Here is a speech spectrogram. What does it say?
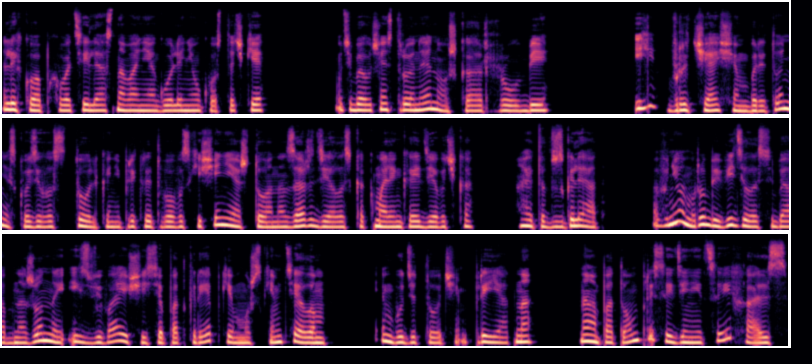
легко обхватили основание голени у косточки. «У тебя очень стройная ножка, Руби», и в рычащем баритоне сквозило столько неприкрытого восхищения, что она зарделась, как маленькая девочка. А этот взгляд... В нем Руби видела себя обнаженной и извивающейся под крепким мужским телом. Им будет очень приятно. А потом присоединится и Хальс.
